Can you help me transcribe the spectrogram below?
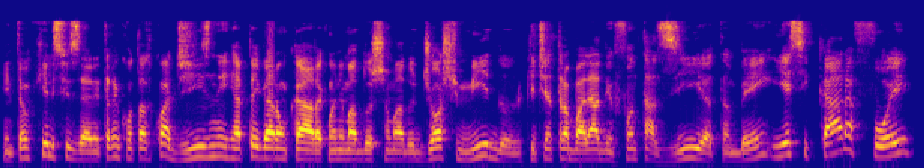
Então o que eles fizeram? Entraram em contato com a Disney, já pegaram um cara, com um animador chamado Josh Meador, que tinha trabalhado em fantasia também, e esse cara foi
